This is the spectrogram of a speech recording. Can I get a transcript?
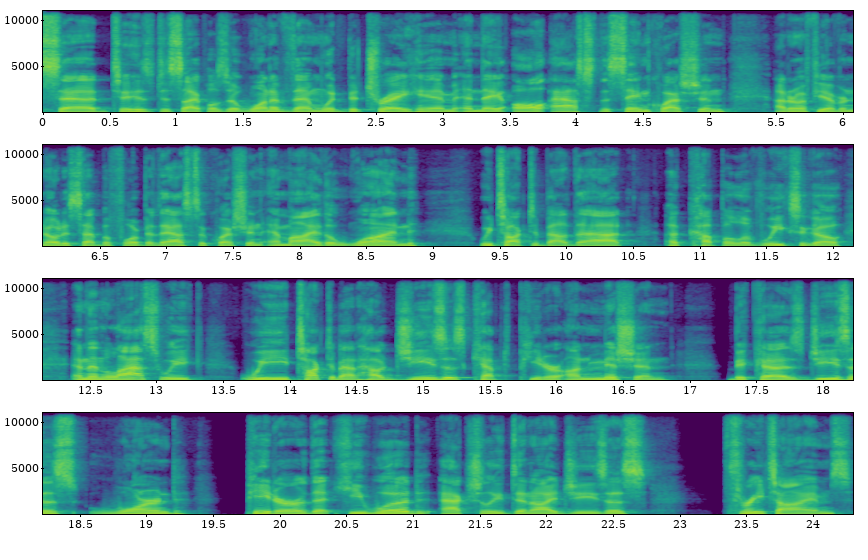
said to his disciples that one of them would betray him, and they all asked the same question. I don't know if you ever noticed that before, but they asked the question, Am I the one? We talked about that a couple of weeks ago. And then last week, we talked about how Jesus kept Peter on mission because Jesus warned Peter that he would actually deny Jesus three times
